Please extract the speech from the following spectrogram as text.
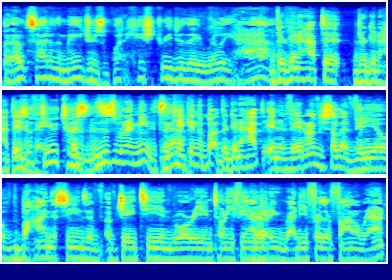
but outside of the majors, what history do they really have? They're gonna have to. They're gonna have to There's a innovate. few This- tournaments. This, is what I mean. It's Yeah. a kick in the butt. They're gonna have to innovate. I don't know if you saw that video of the behind the scenes of, of JT and Rory and Tony Finau Yeah. getting ready for their final round.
